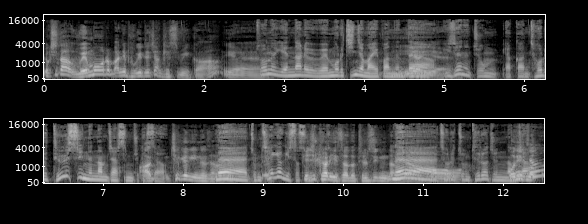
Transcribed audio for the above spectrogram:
역시나 외모를 많이 보게 되지 않겠습니까? 예. 저는 옛날에 외모를 진짜 많이 봤는데 예, 예. 이제는 좀 약간 저를 들 수 있는 남자였으면 좋겠어요. 아, 체격이 있는 사람. 네, 좀 체격이 있었으면 피지컬이 있어도 들 수 있는 남자. 네, 어. 저를 좀 들어주는 어디 남자. 저-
